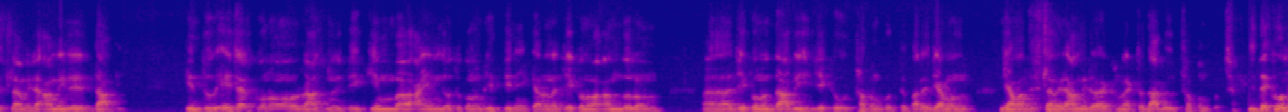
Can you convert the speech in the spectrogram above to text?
ইসলামীর আমিরের দাবি। কিন্তু এটার কোনো রাজনৈতিক কিংবা আইনগত কোনো ভিত্তি নেই, কেননা যে কোনো আন্দোলন যে কোনো দাবি যে কেউ উত্থাপন করতে পারে, যেমন জামাত ইসলামের আমিরও এখন একটা দাবি উত্থাপন করছেন। দেখুন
